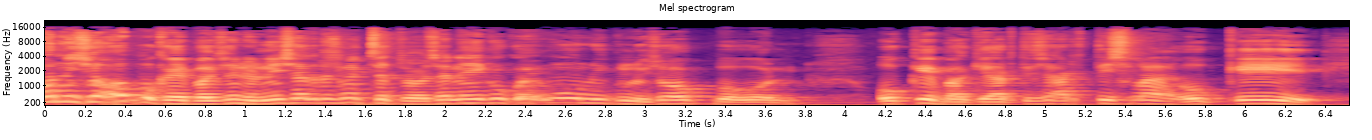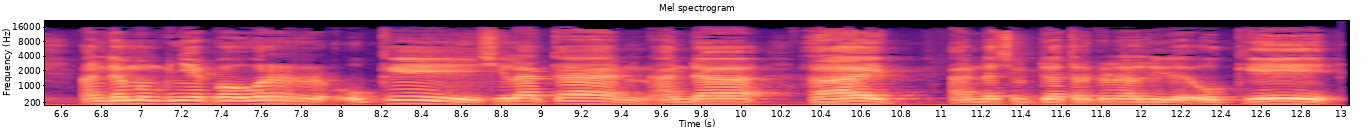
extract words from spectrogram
kon iso apa kayak bangsa Indonesia terus ngejat bahwasannya iku koyo ngono iku lho sapa kon oke bagi artis-artis lah oke anda mempunyai power oke silakan anda high anda sudah terkenal di oke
